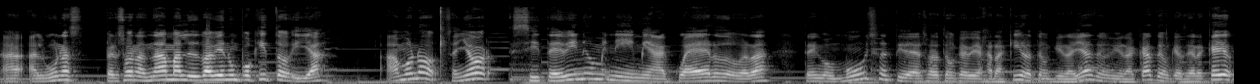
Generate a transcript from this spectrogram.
algunas personas nada más les va bien un poquito y ya. Vámonos, Señor, si te vine ni me acuerdo, ¿verdad? Tengo muchas actividades, ahora tengo que viajar aquí, ahora tengo que ir allá, tengo que ir acá, tengo que hacer aquello.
